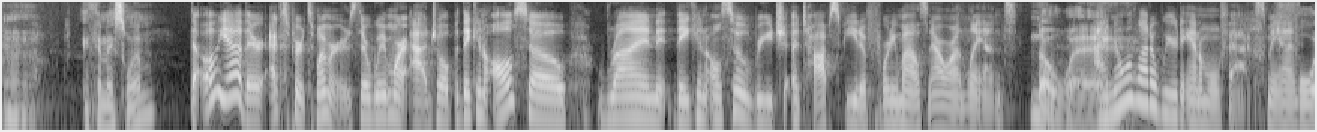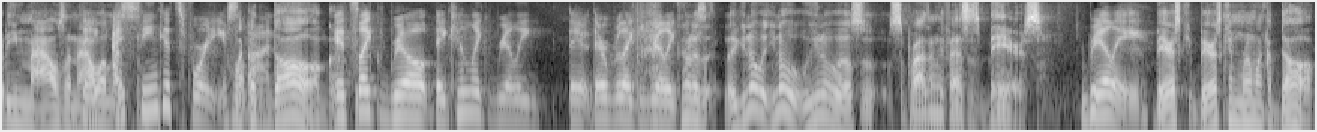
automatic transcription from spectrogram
and can they swim? The, oh yeah, they're expert swimmers. They're way more agile, but they can also run. They can also reach a top speed of 40 miles an hour on land. No way. I know a lot of weird animal facts, man. Forty miles an They- hour. I think it's 40. it's Hold like on. a dog. It's like real. They can like really. They they're like really you, know, crazy. you know what? You know. You know what else is surprisingly fast is bears. Really. Bears. Bears can run like a dog.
